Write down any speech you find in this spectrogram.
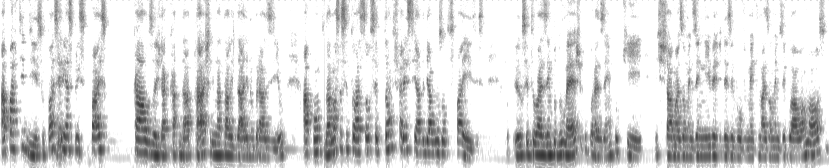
A partir disso, quais seriam as principais causas da, da taxa de natalidade no Brasil a ponto da nossa situação ser tão diferenciada de alguns outros países. Eu cito o exemplo do México, por exemplo, que está mais ou menos em níveis de desenvolvimento mais ou menos igual ao nosso,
